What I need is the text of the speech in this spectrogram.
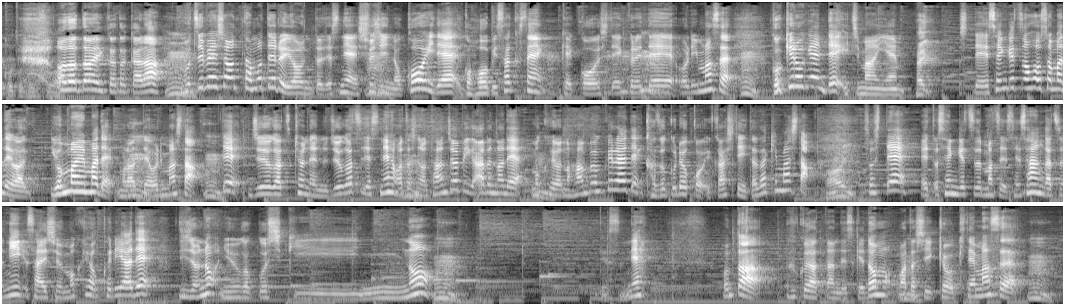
ことから、うん。モチベーションを保てるようにとですね主人の行為でご褒美作戦決行してくれております、5キロ減で1万円。はい。そして先月の放送までは4万円までもらっておりました、うん。うん。で10月去年の10月ですね私の誕生日があるので、目標の半分くらいで家族旅行行かせていただきました、はい。そして、えっと、先月末ですね3月に最終目標クリアで次女の入学式のうん。ですね。本当は服だったんですけども私、今日着てます。うん。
